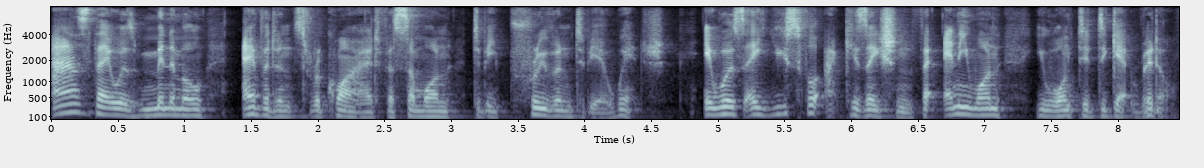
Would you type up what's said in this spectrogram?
as there was minimal evidence required for someone to be proven to be a witch, it was a useful accusation for anyone you wanted to get rid of.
